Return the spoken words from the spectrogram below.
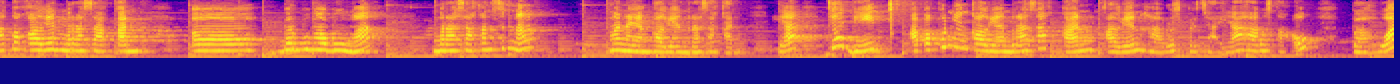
atau kalian merasakan uh, berbunga-bunga merasakan senang, mana yang kalian rasakan? Ya, jadi apa pun yang kalian rasakan, kalian harus percaya, harus tahu bahwa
